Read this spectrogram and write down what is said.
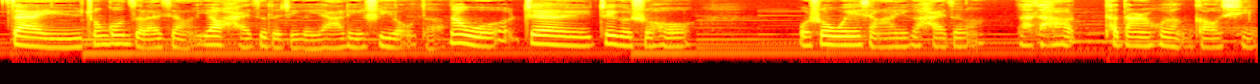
在于庄公子来讲，要孩子的这个压力是有的。那我在这个时候，我说我也想要一个孩子了，那他他当然会很高兴。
